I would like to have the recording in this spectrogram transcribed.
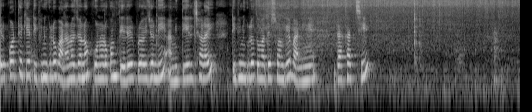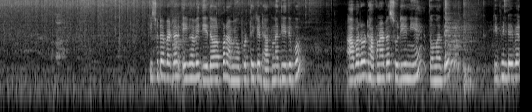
এরপর থেকে টিফিনগুলো বানানোর জন্য কোনো রকম তেলের প্রয়োজন নেই। আমি তেল ছাড়াই টিফিনগুলো তোমাদের সঙ্গে বানিয়ে দেখাচ্ছি। কিছুটা ব্যাটার এইভাবে দিয়ে দেওয়ার পর আমি উপর থেকে ঢাকনা দিয়ে দেবো। আবারও ঢাকনাটা সরিয়ে নিয়ে তোমাদের টিফিনটা এবার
